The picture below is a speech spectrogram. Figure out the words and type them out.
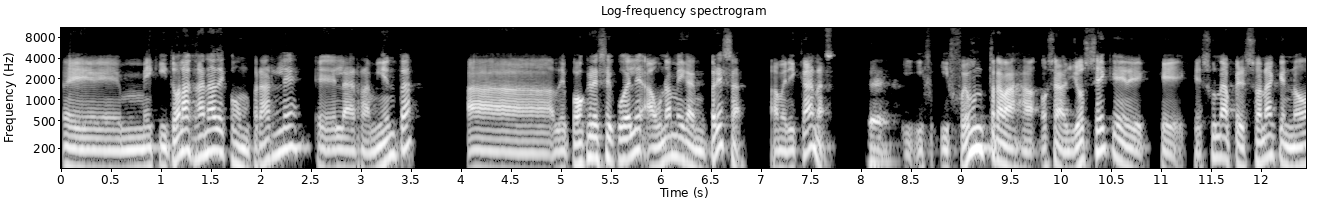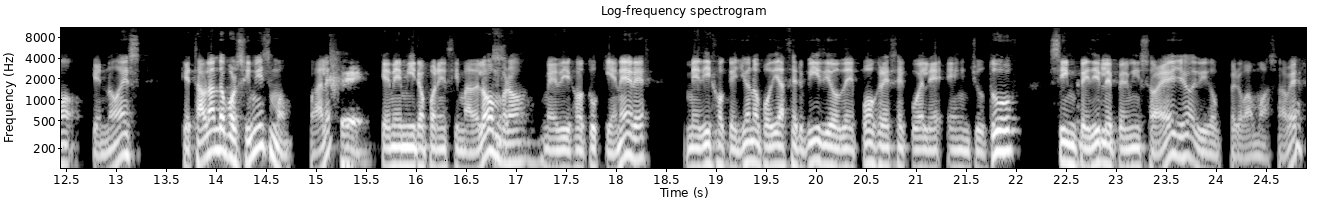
eh, me quitó las ganas de comprarle la herramienta de PostgreSQL a una mega empresa americana. Y, fue un trabajo, o sea, yo sé que, es una persona que no, que no es, que está hablando por sí mismo, ¿vale? Que me miró por encima del hombro, me dijo tú quién eres, me dijo que yo no podía hacer vídeo de PostgreSQL en YouTube sin pedirle permiso a ellos. Y digo, pero vamos a ver,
